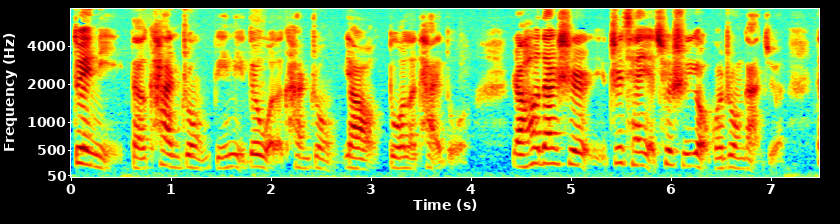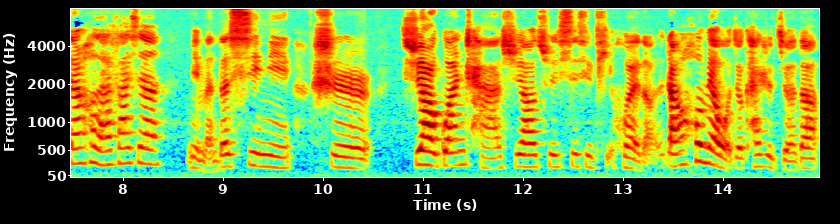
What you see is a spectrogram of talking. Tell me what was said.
对你的看重比你对我的看重要多了太多，然后但是之前也确实有过这种感觉，但是后来发现你们的细腻是需要观察，需要去细细体会的。然后后面我就开始觉得，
